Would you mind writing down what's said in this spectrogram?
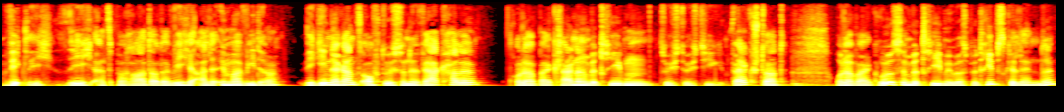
wirklich, sehe ich als Berater oder wir hier alle immer wieder, wir gehen ja ganz oft durch so eine Werkhalle oder bei kleineren Betrieben durch, durch die Werkstatt oder bei größeren Betrieben übers Betriebsgelände.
